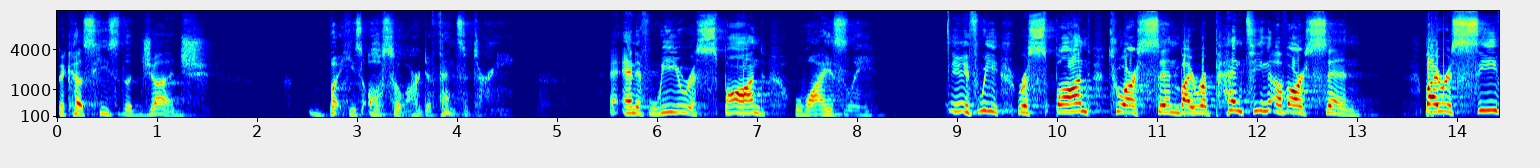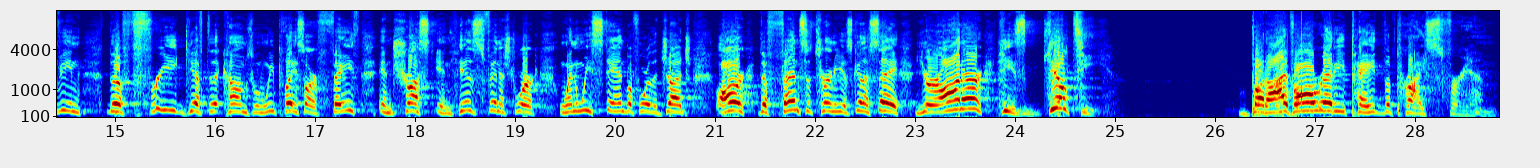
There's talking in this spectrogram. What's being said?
Because he's the judge, but he's also our defense attorney. And if we respond wisely, if we respond to our sin by repenting of our sin, by receiving the free gift that comes when we place our faith and trust in His finished work. When we stand before the judge, our defense attorney is going to say, Your Honor, he's guilty, but I've already paid the price for him.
